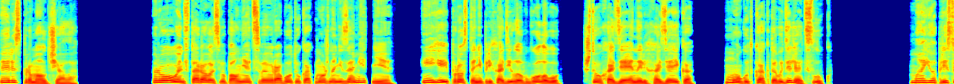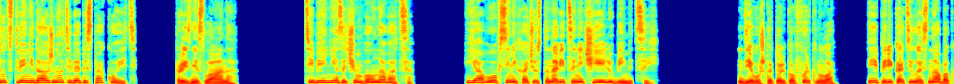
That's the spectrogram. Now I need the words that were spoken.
Элис промолчала. Роуэн старалась выполнять свою работу как можно незаметнее, и ей просто не приходило в голову, что хозяин или хозяйка могут как-то выделять слуг. «Моё присутствие не должно тебя беспокоить», — произнесла она. «Тебе незачем волноваться. Я вовсе не хочу становиться ничьей любимицей». Девушка только фыркнула и перекатилась на бок,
